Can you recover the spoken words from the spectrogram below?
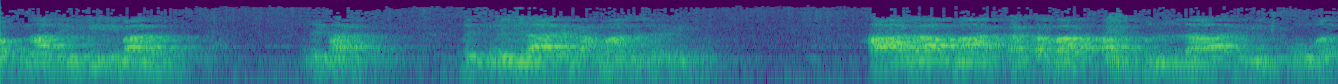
وقت نامے کی عبادت دکھایا۔ بسم اللہ الرحمن الرحیم۔ حالا ماں کتبا عبد اللہ عمر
